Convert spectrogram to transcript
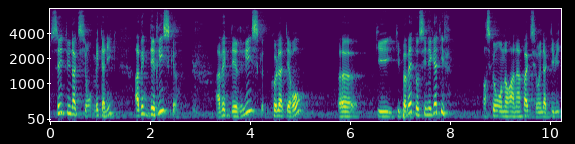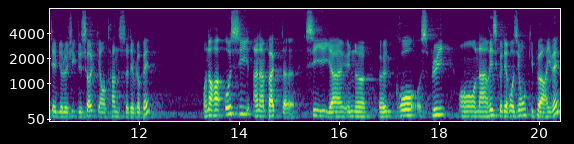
c'est une action mécanique avec des risques, avec des risques collatéraux euh, qui, peuvent être aussi négatifs. Parce qu'on aura un impact sur une activité biologique du sol qui est en train de se développer. On aura aussi un impact euh, s'il y a une, une, grosse pluie, on a un risque d'érosion qui peut arriver.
